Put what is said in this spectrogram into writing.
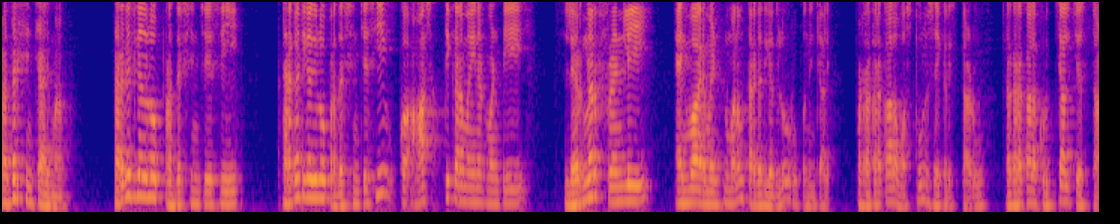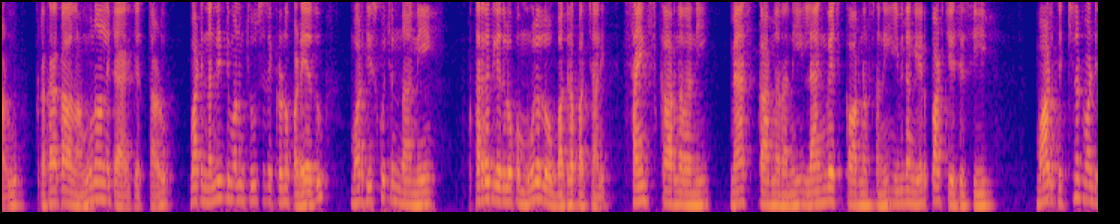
ప్రదర్శించాలి మనం. తరగతి గదిలో ప్రదర్శించేసి తరగతి గదిలో ప్రదర్శించేసి ఒక ఆసక్తికరమైనటువంటి లెర్నర్ ఫ్రెండ్లీ ఎన్వైరన్మెంట్ను మనం తరగతి గదిలో రూపొందించాలి. ఇప్పుడు రకరకాల వస్తువులను సేకరిస్తాడు రకరకాల కృత్యాలు చేస్తాడు రకరకాల నమూనాల్ని తయారు చేస్తాడు వాటినన్నింటినీ మనం చూసేసి ఎక్కడనో పడేయదు వాడు తీసుకొచ్చిన దాన్ని తరగతి గదిలో ఒక మూలలో భద్రపరచాలి. సైన్స్ కార్నర్ అని మ్యాథ్స్ కార్నర్ అని లాంగ్వేజ్ కార్నర్స్ అని ఈ విధంగా ఏర్పాటు చేసేసి వాడు తెచ్చినటువంటి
